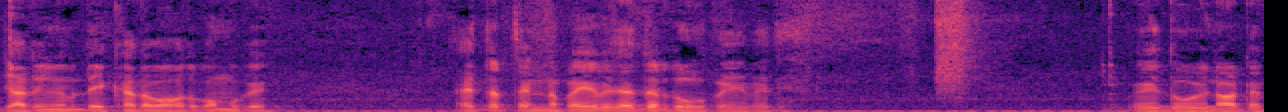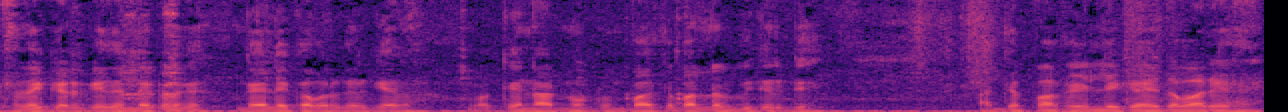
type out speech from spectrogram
ਜਦ ਵੀ ਮੈਂ ਦੇਖਿਆ ਤਾਂ ਬਹੁਤ ਘੁੰਮ ਕੇ ਇੱਧਰ ਤਿੰਨ ਪਏ ਵੇ ਤੇ ਇੱਧਰ ਦੋ ਪਏ ਵੇ ਤੇ। ਇਹ ਦੋ ਹੀ ਨਟ ਇੱਥੇ ਤੇ ਗਿਰ ਗਏ ਤੇ ਨਿਕਲ ਗਏ। ਗੈਲੇ ਕਵਰ ਕਰ ਗਿਆ ਤਾਂ। ਬਾਕੀ ਨਟ ਨੂੰ ਬਾਅਦ ਚ ਬੱਲਬ ਵੀ ਗਿਰ ਗਏ। ਅੱਜ ਆਪਾਂ ਫੇਰ ਲੈ ਕੇ ਆਏ ਦੁਬਾਰੇ ਹੈ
